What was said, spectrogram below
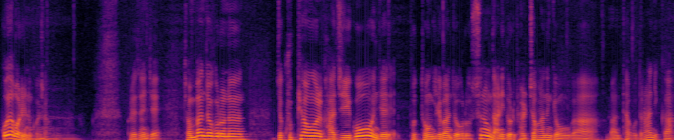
꼬여버리는 거죠. 음. 그래서 이제 전반적으로는 이제 구평을 가지고 이제 보통 일반적으로 수능 난이도를 결정하는 경우가 많다고들 하니까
